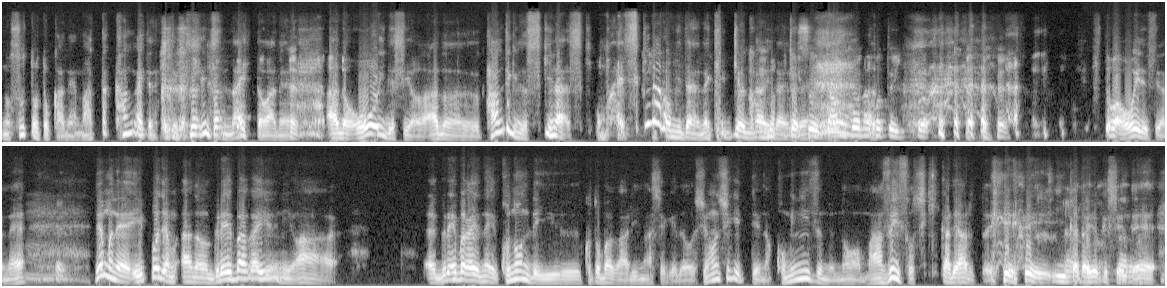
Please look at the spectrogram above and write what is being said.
の外とかね全く考えてない人ない人はね あの多いですよ。あの端的に好きな好きお前好きだろみたいなね結局みたいなね、そういう乱暴なこと言って。人は多いですよね。でもね一方であのグレーバーが言うにはえグレーバーがね好んで言う言葉がありましたけど資本主義っていうのはコミュニズムのまずい組織化であるという言い方をよくしてて。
